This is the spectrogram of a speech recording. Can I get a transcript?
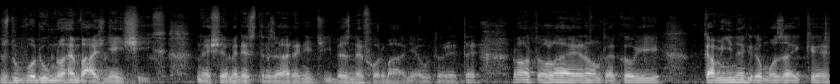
z důvodů mnohem vážnějších, než je ministr zahraničí bez neformální autority. No a tohle je jenom takový kamínek do mozaiky,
